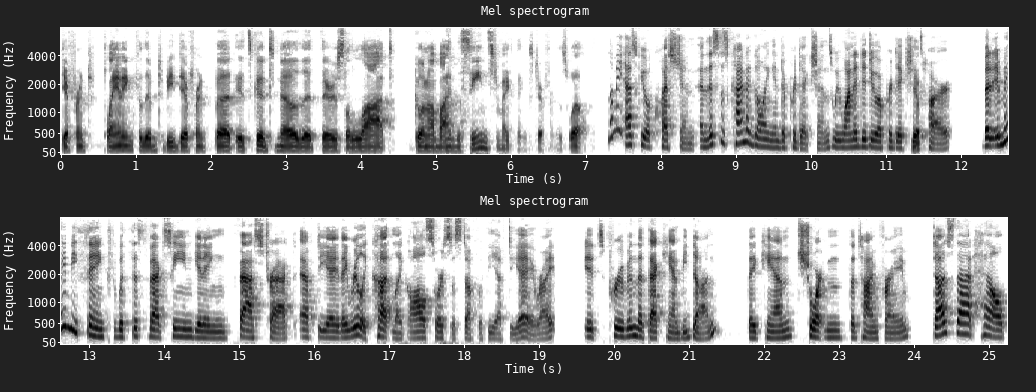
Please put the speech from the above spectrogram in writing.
different, planning for them to be different, but it's good to know that there's a lot going on behind the scenes to make things different as well. Let me ask you a question, and this is kind of going into predictions. We wanted to do a predictions yep. part. But it made me think with this vaccine getting fast tracked, FDA, they really cut like all sorts of stuff with the FDA, right? It's proven that that can be done. They can shorten the time frame. Does that help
